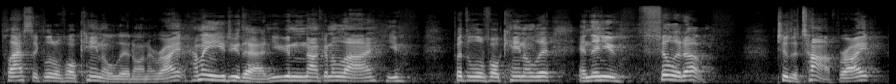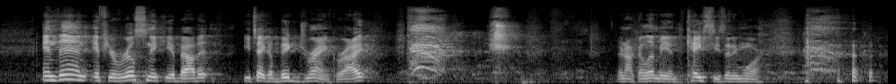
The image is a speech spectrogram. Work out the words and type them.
plastic little volcano lid on it, right? How many of you do that? You're not going to lie. You put the little volcano lid, and then you fill it up to the top, right? And then, if you're real sneaky about it, you take a big drink, right? They're not going to let me in Casey's anymore.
